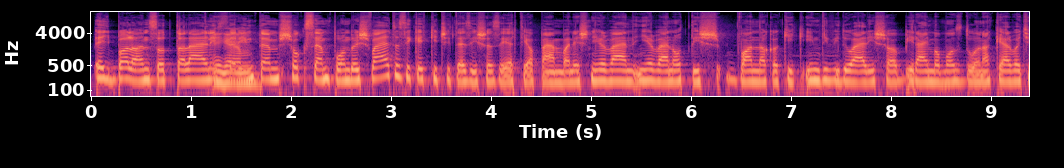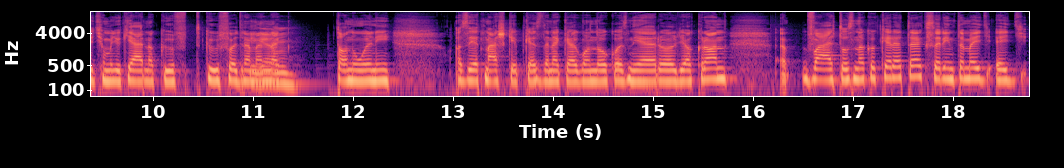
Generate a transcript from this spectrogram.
egy balancot találni, Igen. szerintem sok szempontból, és változik egy kicsit ez is azért Japánban, és nyilván, nyilván ott is vannak, akik individuálisabb irányba mozdulnak el, vagy hogyha mondjuk járnak kül, külföldre, mennek Igen tanulni, azért másképp kezdenek el gondolkozni erről gyakran. Változnak a keretek, szerintem egy, egy,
